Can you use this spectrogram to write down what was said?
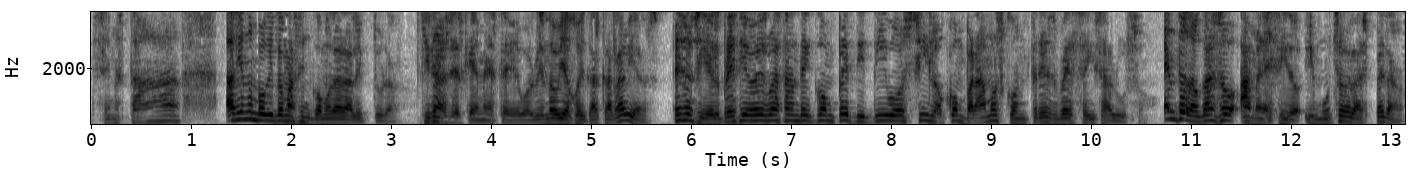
se me está haciendo un poquito más incómoda la lectura. Quizás es que me esté volviendo viejo y cascarrabias. Eso sí, el precio es bastante competitivo si lo comparamos con 3B6 al uso. En todo caso, ha merecido y mucho la espera.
